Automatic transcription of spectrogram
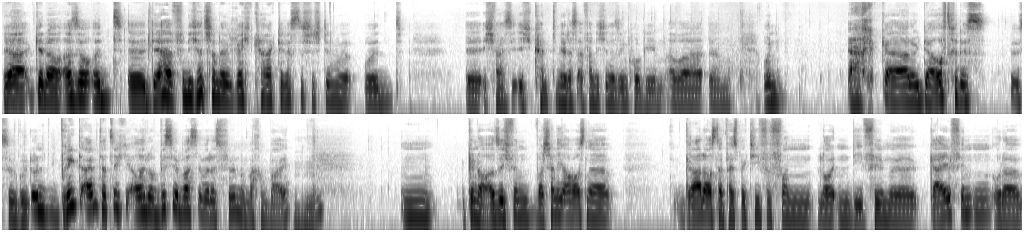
ja, genau. Also, und äh, der, finde ich, hat schon eine recht charakteristische Stimme und äh, ich weiß nicht, ich könnte mir das einfach nicht in der Synchro geben, aber ähm, und ach, keine Ahnung, der Auftritt ist, ist so gut und bringt einem tatsächlich auch noch ein bisschen was über das Filmemachen bei. Mhm. Mm, genau, also ich finde wahrscheinlich auch aus einer, gerade aus einer Perspektive von Leuten, die Filme geil finden oder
